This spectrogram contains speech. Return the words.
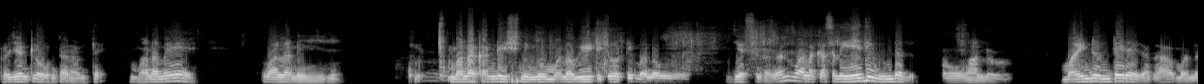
ప్రజెంట్లో ఉంటారు అంతే. మనమే వాళ్ళని మన కండిషనింగ్ మన వీటితోటి మనం చేస్తుంటాం. కానీ వాళ్ళకి అసలు ఏది ఉండదు. వాళ్ళు మైండ్ ఉంటేనే కదా మన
